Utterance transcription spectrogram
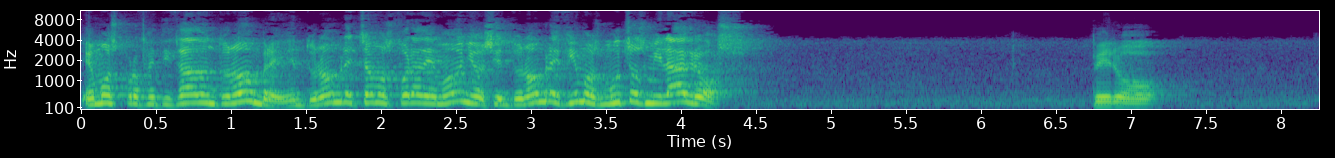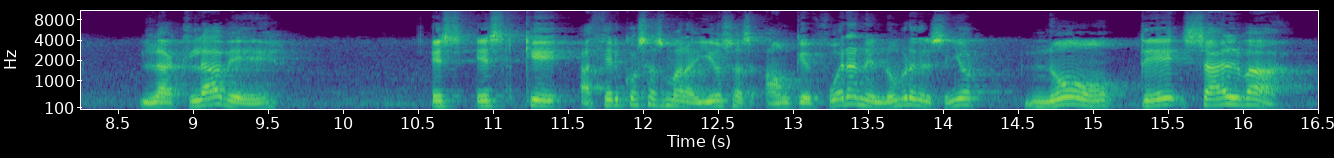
Hemos profetizado en tu nombre, en tu nombre echamos fuera demonios, y en tu nombre hicimos muchos milagros. Pero la clave es, es que hacer cosas maravillosas, aunque fueran en el nombre del Señor, no te salva.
